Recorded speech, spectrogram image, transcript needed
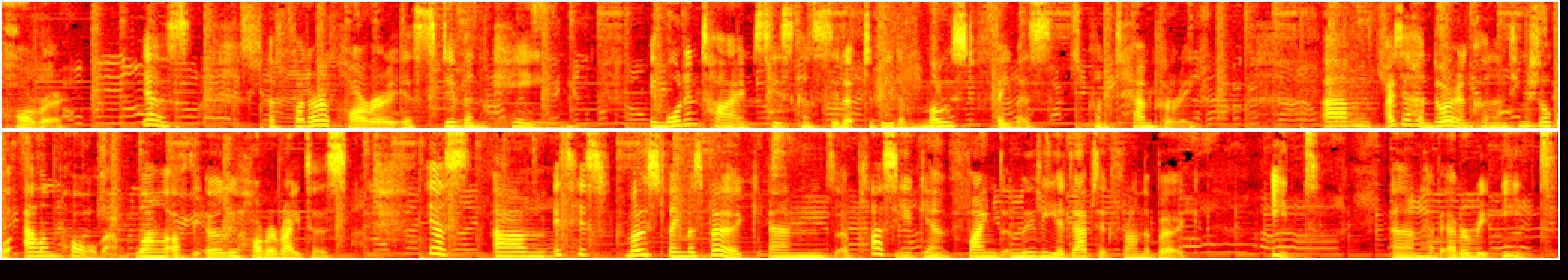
horror yes the father of horror is Stephen King. In modern times, he's considered to be the most famous contemporary. 嗯、um,，而且很多人可能听说过 Allan Poe one of the early horror writers。Yes, um, it's his most famous book, and uh, plus you can find a movie adapted from the book. It. Um, have you ever read It?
